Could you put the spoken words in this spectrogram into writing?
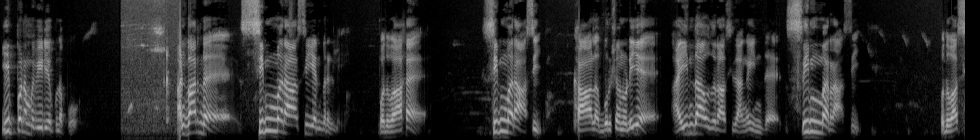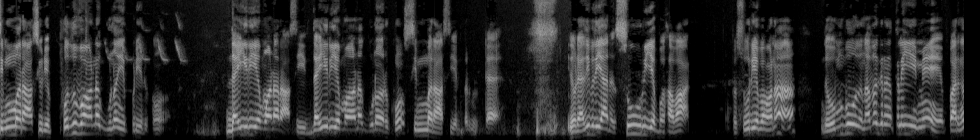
இப்ப நம்ம வீடியோக்குள்ள போவோம். அன்பார்ந்த சிம்ம ராசி என்பர்களே பொதுவாக சிம்ம ராசி கால புருஷனுடைய ஐந்தாவது ராசி தாங்க இந்த சிம்ம ராசி. பொதுவா சிம்ம ராசியுடைய பொதுவான குணம் எப்படி இருக்கும்? தைரியமான ராசி தைரியமான குணம் இருக்கும் சிம்ம ராசி என்பவர்கள்ட்ட. இதோட அதிபதி யாரு? சூரிய பகவான். இப்ப சூரிய பகவானா இந்த ஒன்பது நவகிரகத்திலையுமே பாருங்க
